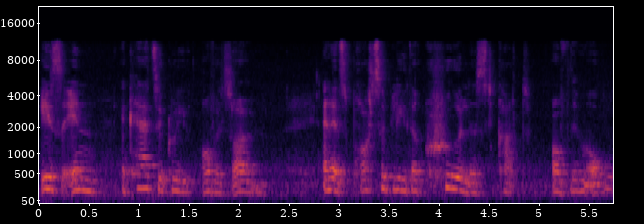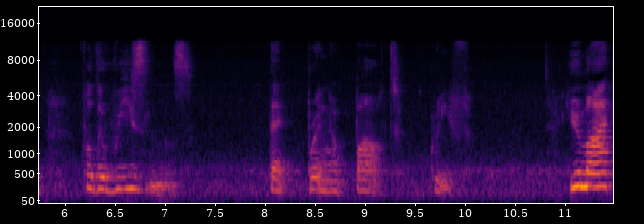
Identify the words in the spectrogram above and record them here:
is in a category of its own, and it's possibly the cruelest cut of them all for the reasons that bring about grief. You might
